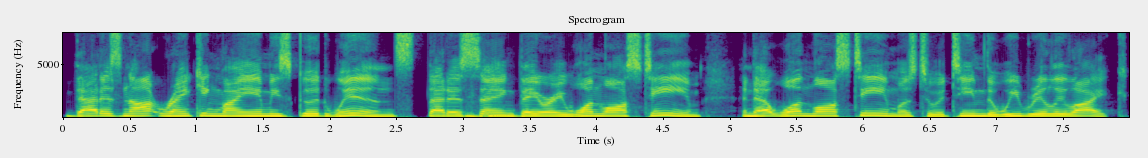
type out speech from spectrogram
that is not ranking Miami's good wins. That is mm-hmm. saying they are a one loss team, and that one loss team was to a team that we really like.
